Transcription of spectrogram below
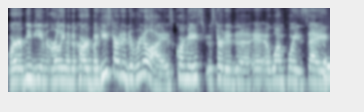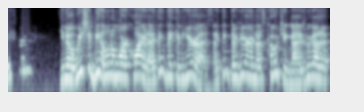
or maybe even early in the card. But he started to realize Cormier started to, at one point say, you know, we should be a little more quiet. I think they can hear us. I think they're hearing us coaching, guys. We gotta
